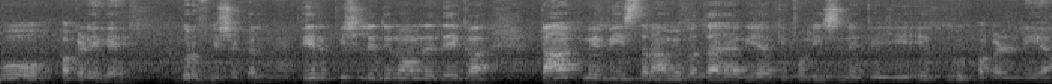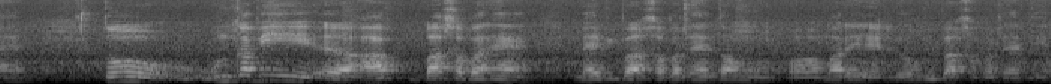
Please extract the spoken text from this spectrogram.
वो पकड़े गए। ग्रुप की शक्ल में। फिर पिछले दिनों हमने देखा टाँक में भी इस तरह हमें बताया गया कि पुलिस ने कि ये एक ग्रुप पकड़ लिया है। तो उनका भी आप बाखबर हैं मैं भी बाखबर रहता हूँ और हमारे लोग भी बाखबर रहते हैं।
